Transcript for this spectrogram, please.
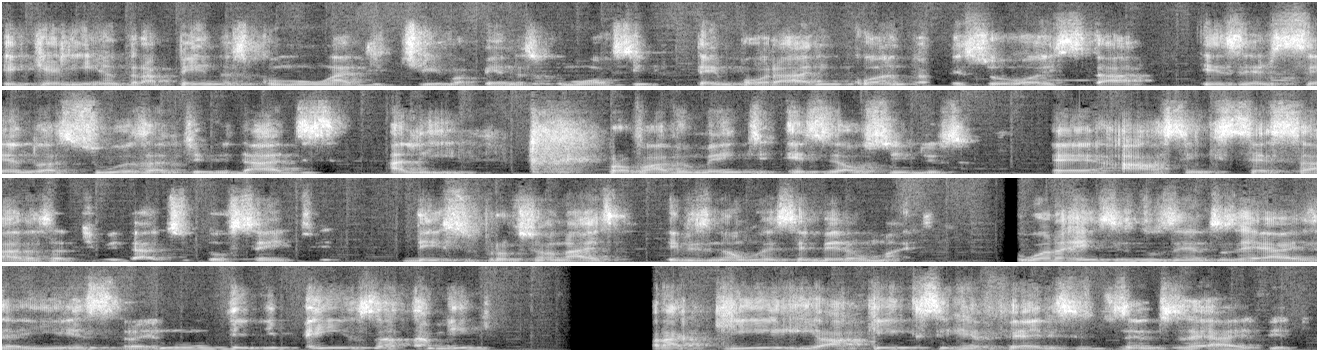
é que ele entra apenas como um aditivo, apenas como um auxílio temporário, enquanto a pessoa está exercendo as suas atividades ali. Provavelmente, esses auxílios, é, assim que cessar as atividades docentes desses profissionais, eles não receberão mais. Agora, esses 200 reais aí extra, eu não entendi bem exatamente para que e a que, que se refere esses 200 reais, Vitor.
